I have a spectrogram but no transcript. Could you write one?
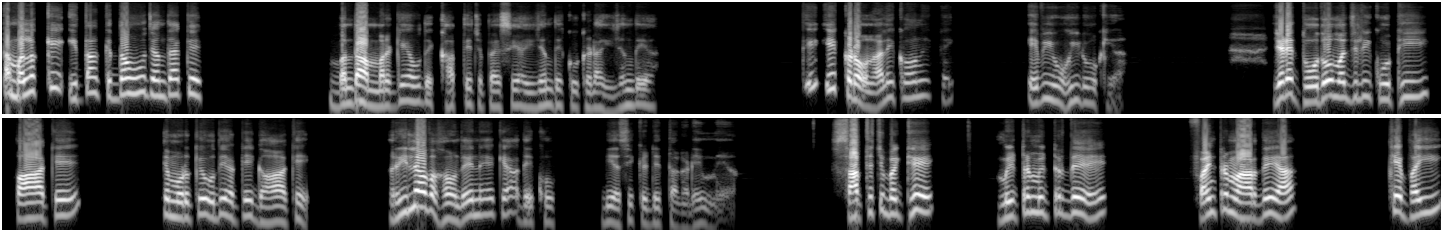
ਤਾਂ ਮਤਲਬ ਕਿ ਇਦਾਂ ਕਿਦਾਂ ਹੋ ਜਾਂਦਾ ਕਿ ਬੰਦਾ ਮਰ ਗਿਆ, ਉਹਦੇ ਖਾਤੇ 'ਚ ਪੈਸੇ ਆਈ ਜਾਂਦੇ, ਕੋਈ ਕਢਾਈ ਜਾਂਦੇ ਆ। ਤੇ ਇਹ ਕਢਾਉਣ ਵਾਲੇ ਕੌਣ ਨੇ? ਇਹ ਵੀ ਉਹੀ ਲੋਕ ਆ। ਜਿਹੜੇ ਦੋ ਦੋ ਮੰਜ਼ਲੀ ਕੋਠੀ ਪਾ ਕੇ ਤੇ ਮੁੜ ਕੇ ਉਹਦੇ ਅੱਗੇ ਗਾ ਕੇ ਰੀਲਾ ਵਿਖਾਉਂਦੇ ਨੇ ਕਿ ਆ ਦੇਖੋ ਵੀ ਅਸੀਂ ਕਿੱਡੇ ਤਗੜੇ ਹੁੰਦੇ ਆ। ਸੱਤ 'ਚ ਬੈਠੇ ਮੀਟਰ ਮੀਟਰ ਦੇ ਫੈਂਟਰ ਮਾਰਦੇ ਆ ਕਿ ਭਾਈ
